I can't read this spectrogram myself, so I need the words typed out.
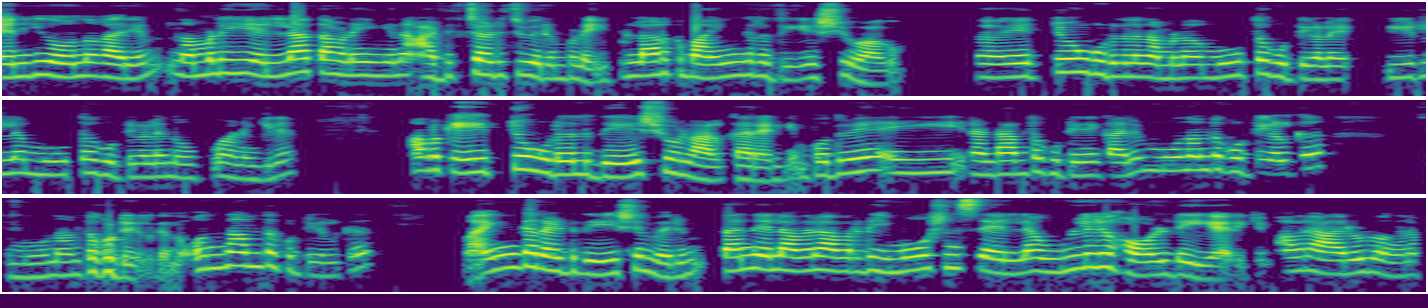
എനിക്ക് തോന്നുന്ന കാര്യം നമ്മൾ ഈ എല്ലാ തവണയും ഇങ്ങനെ അടിച്ചടിച്ച് വരുമ്പോഴേ പിള്ളേർക്ക് ഭയങ്കര ദേഷ്യമാകും. ഏറ്റവും കൂടുതൽ നമ്മൾ മൂത്ത കുട്ടികളെ വീട്ടിലെ മൂത്ത കുട്ടികളെ നോക്കുവാണെങ്കിൽ അവർക്ക് ഏറ്റവും കൂടുതൽ ദേഷ്യമുള്ള ആൾക്കാരായിരിക്കും. പൊതുവെ ഈ രണ്ടാമത്തെ കുട്ടീനേക്കാളും മൂന്നാമത്തെ കുട്ടികൾക്ക് മൂന്നാമത്തെ കുട്ടികൾക്ക് ഒന്നാമത്തെ കുട്ടികൾക്ക് ഭയങ്കരമായിട്ട് ദേഷ്യം വരും. തന്നെയല്ല അവർ അവരുടെ ഇമോഷൻസിനെ എല്ലാം ഉള്ളിൽ ഹോൾഡ് ചെയ്യായിരിക്കും. അവർ ആരോടും അങ്ങനെ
